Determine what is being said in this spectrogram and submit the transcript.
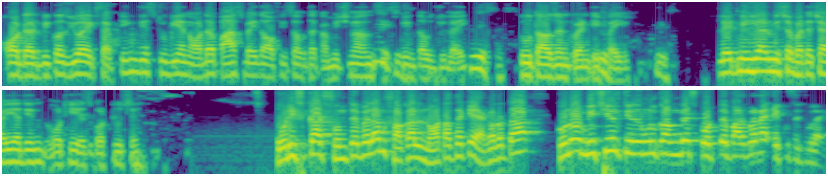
order because you are accepting this to be an order passed by the office of the commissioner on Yes, yes. sixteenth of July, Yes, yes. two thousand twenty-five. yes. Let me hear Mr. Bhattacharya then what he has got to say. পরিষ্কার শুনতে পেলাম সকাল নটা থেকে এগারোটা কোনো মিছিল তৃণমূল কংগ্রেস করতে পারবে না একুশে জুলাই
